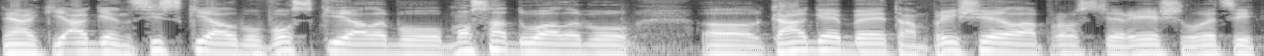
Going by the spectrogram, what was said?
nejaký agent Sisky, alebo Vosky, alebo Mossadu, alebo uh, KGB tam prišiel a proste riešil veci.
